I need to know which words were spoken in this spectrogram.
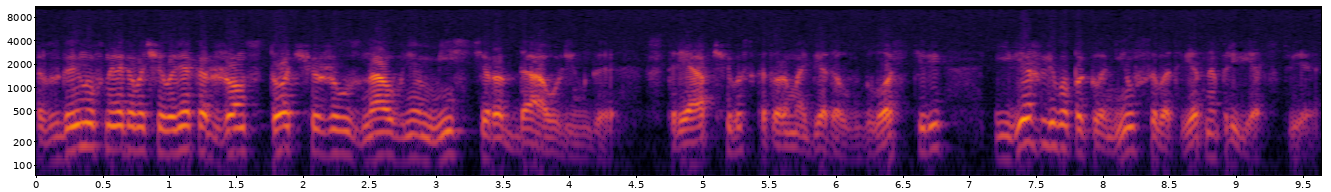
Взглянув на этого человека, Джонс тотчас же узнал в нем мистера Даулинга, стряпчего, с которым обедал в Глостере, и вежливо поклонился в ответ на приветствие.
